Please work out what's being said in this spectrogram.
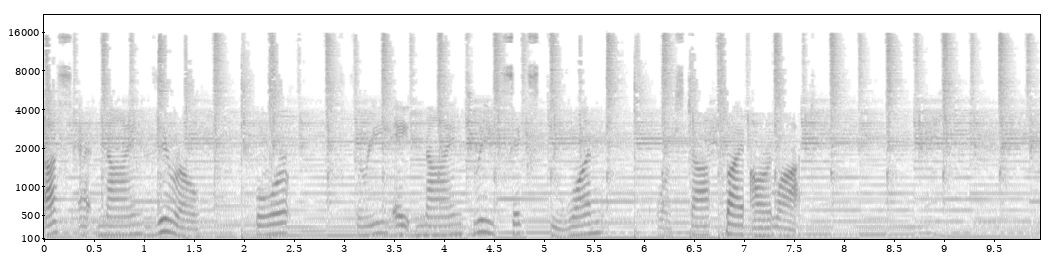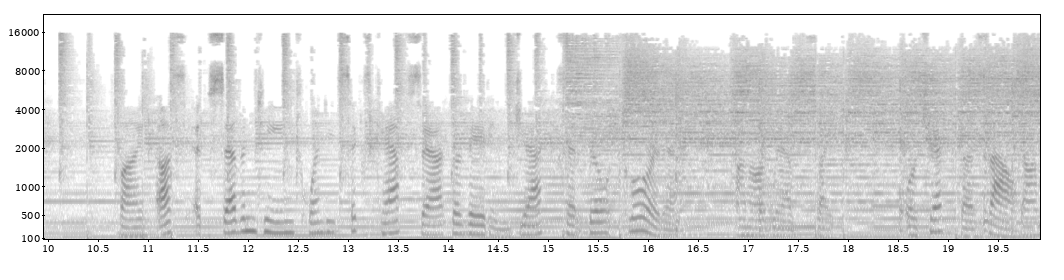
us at 904 3893621 or stop by our lot. Find us at 1726 Cassat Ave in Jacksonville, Florida on our website or check us out on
